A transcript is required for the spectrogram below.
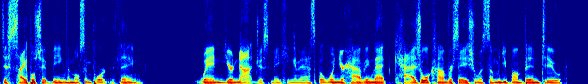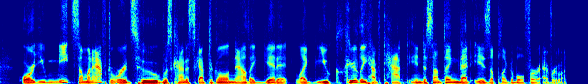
discipleship being the most important thing when you're not just making an ass, but when you're having that casual conversation with someone you bump into, or you meet someone afterwards who was kind of skeptical and now they get it. Like you clearly have tapped into something that is applicable for everyone.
